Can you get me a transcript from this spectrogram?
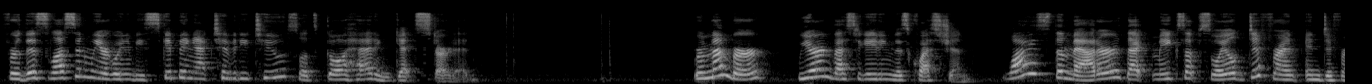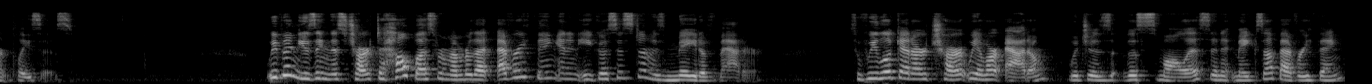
For this lesson, we are going to be skipping activity two, so let's go ahead and get started. Remember, we are investigating this question. Why is the matter that makes up soil different in different places? We've been using this chart to help us remember that everything in an ecosystem is made of matter. So if we look at our chart, we have our atom, which is the smallest, and it makes up everything.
